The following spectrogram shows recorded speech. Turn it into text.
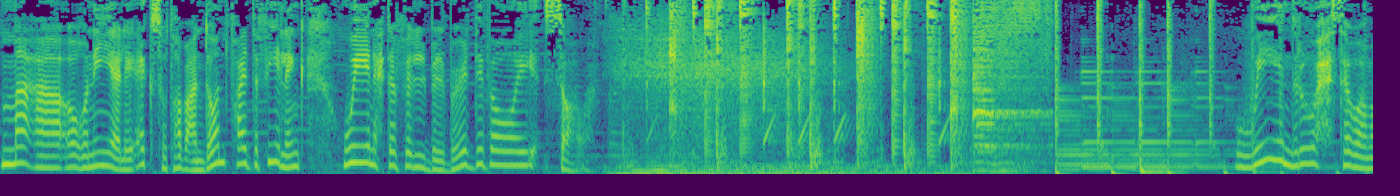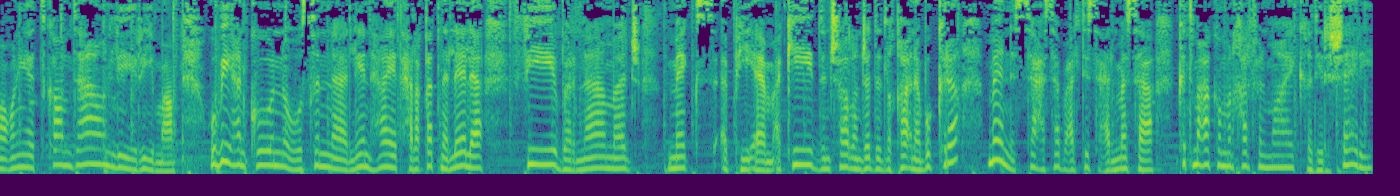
مع أغنية لإكسو. طبعا Don't Fight the Feeling ونحتفل بال birthday boy. سوهو ونروح سوا مع أغنية Calm Down لريما. وبيها نكون وصلنا لنهاية حلقتنا الليلة في برنامج ميكس PM أكيد إن شاء الله نجدد لقائنا بكرة من الساعة 7 ل 9 المساء. كنت معكم من خلف المايك غدير الشهري.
